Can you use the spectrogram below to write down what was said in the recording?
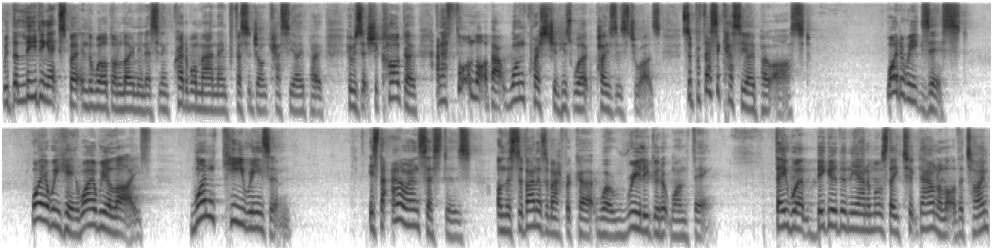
with the leading expert in the world on loneliness, an incredible man named Professor John Cacioppo, who was at Chicago. And I thought a lot about one question his work poses to us. So Professor Cacioppo asked, Why do we exist? Why are we here? Why are we alive? One key reason is that our ancestors on the savannas of Africa were really good at one thing. They weren't bigger than the animals they took down a lot of the time.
